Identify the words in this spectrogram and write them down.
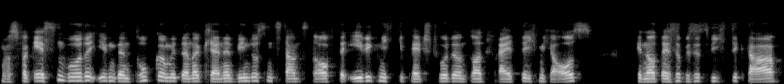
was vergessen wurde, irgendein Drucker mit einer kleinen Windows-Instanz drauf, der ewig nicht gepatcht wurde und dort breite ich mich aus. Genau deshalb ist es wichtig, da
